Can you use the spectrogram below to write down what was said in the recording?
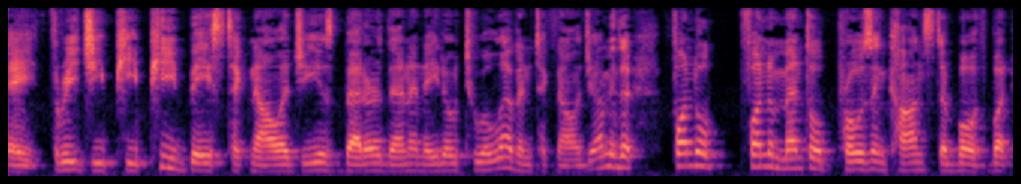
a 3GPP based technology is better than an 802.11 technology. I mean, the fundal, fundamental pros and cons to both. But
